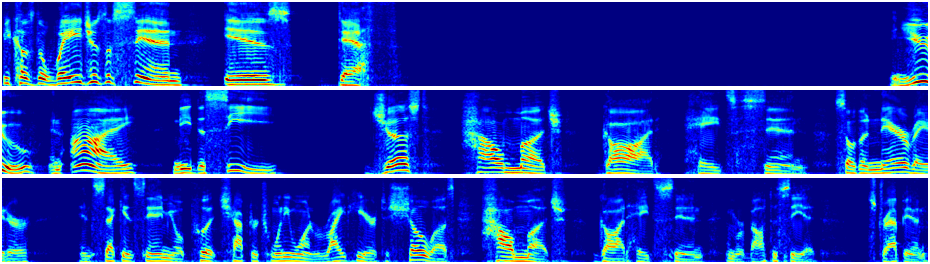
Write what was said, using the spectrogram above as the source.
Because the wages of sin is death. And you and I need to see just how much God hates sin. So the narrator in 2 Samuel put chapter 21 right here to show us how much God hates sin. And we're about to see it. Strap in.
